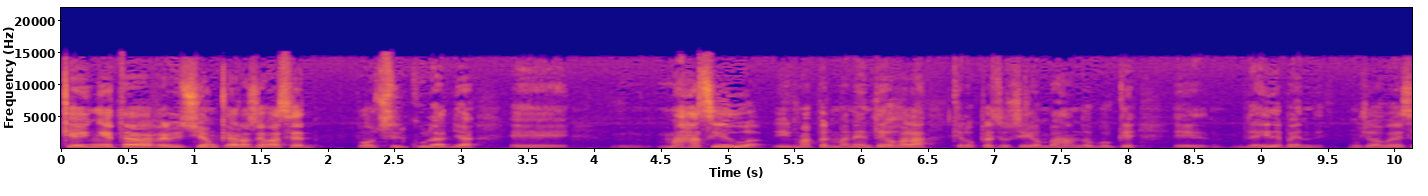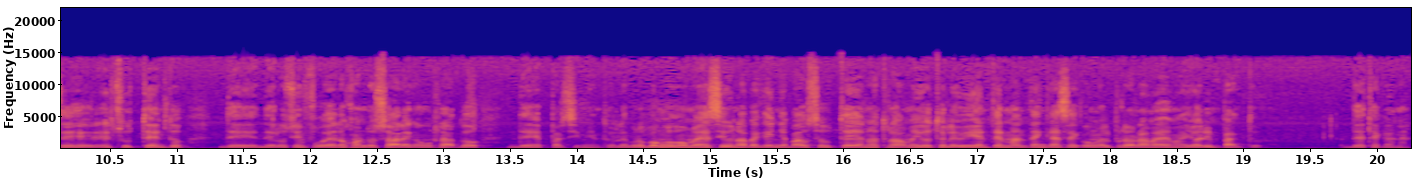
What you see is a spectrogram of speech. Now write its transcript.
que en esta revisión que ahora se va a hacer por circular ya eh, más asidua y más permanente, ojalá que los precios sigan bajando porque eh, de ahí depende muchas veces el, sustento de, de los infogueros cuando salen a un rato de esparcimiento. Le propongo, como decía, una pequeña pausa a usted y a nuestros amigos televidentes, manténgase con el programa de mayor impacto de este canal.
